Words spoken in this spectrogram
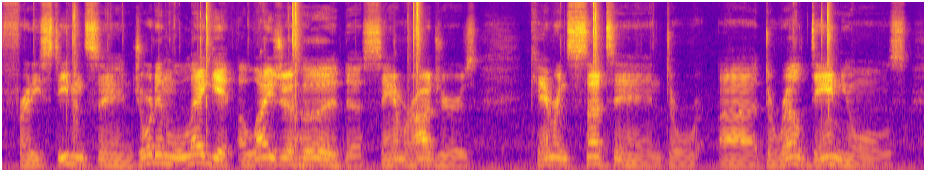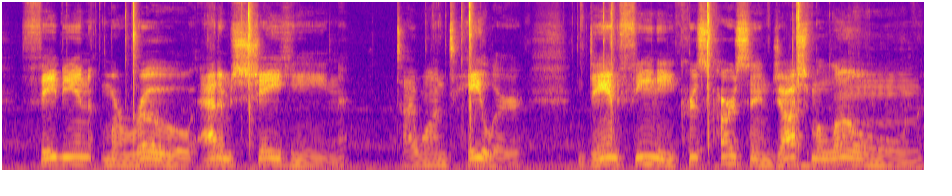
Freddie Stevenson, Jordan Leggett, Elijah Hood, Sam Rogers, Cameron Sutton, Dar- uh, Darrell Daniels, Fabian Moreau, Adam Shaheen, Taywan Taylor, Dan Feeney, Chris Carson, Josh Malone,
